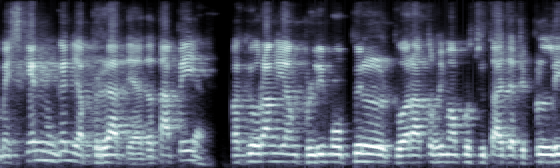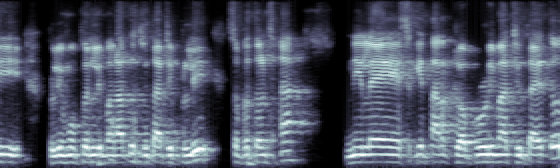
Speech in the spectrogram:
miskin mungkin ya berat ya, tetapi ya. Bagi orang yang beli mobil 250 juta aja dibeli, beli mobil 500 juta dibeli, sebetulnya nilai sekitar 25 juta itu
